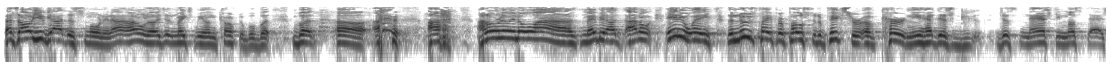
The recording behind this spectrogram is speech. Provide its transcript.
that's all you got this morning. I, I don't know. It just makes me uncomfortable. But, but, uh, I, I don't really know why. Maybe I, I don't. Anyway, the newspaper posted a picture of Kurt and he had this just nasty mustache,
